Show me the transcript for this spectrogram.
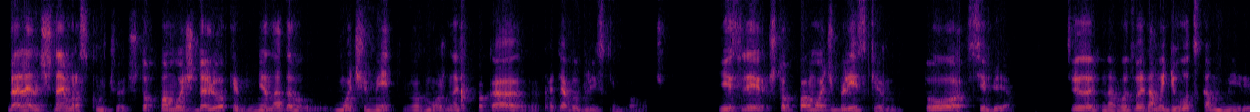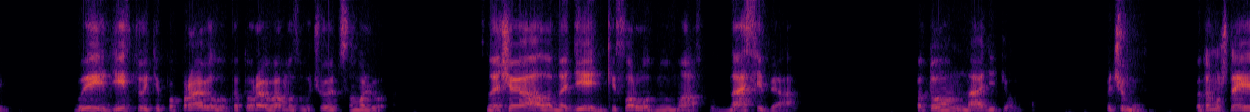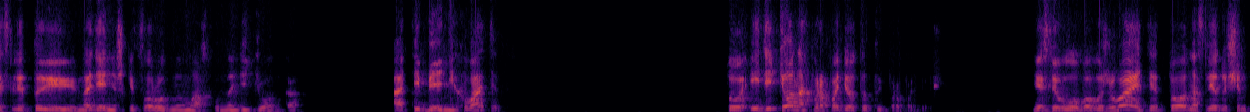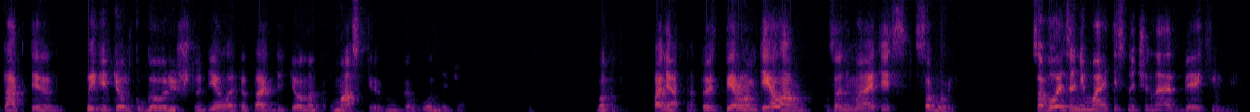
Далее начинаем раскручивать. Чтобы помочь далеким, мне надо мочь иметь возможность пока хотя бы близким помочь. Если, чтобы помочь близким, то себе. Следовательно, вот в этом идиотском мире вы действуете по правилу, которое вам озвучивает самолет. Сначала надень кислородную маску на себя, потом на детенка. Почему? Потому что если ты наденешь кислородную маску на детенка, а тебе не хватит, то и детенок пропадет, и ты пропадешь. Если вы оба выживаете, то на следующем такте ты детенку говоришь, что делать, а так детенок в маске, ну как бы он детенок. Вот понятно. То есть первым делом занимаетесь собой. Собой занимаетесь, начиная с биохимии.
